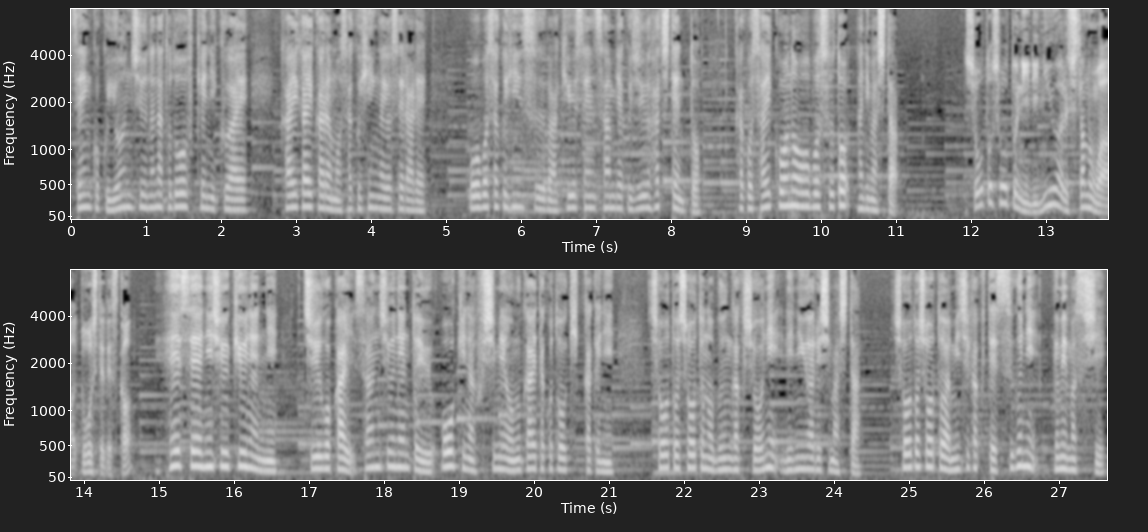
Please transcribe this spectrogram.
全国47都道府県に加え海外からも作品が寄せられ応募作品数は9318点と過去最高の応募数となりました。ショートショートにリニューアルしたのはどうしてですか？平成29年に15回30年という大きな節目を迎えたことをきっかけにショートショートの文学賞にリニューアルしました。ショートショートは短くてすぐに読めますし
